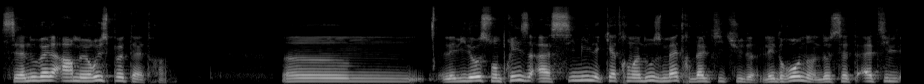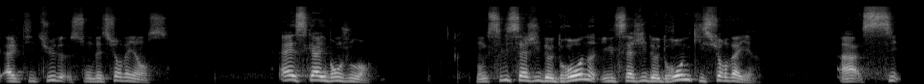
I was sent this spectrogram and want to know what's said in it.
C'est la nouvelle arme russe peut-être. Euh, les vidéos sont prises à 6092 mètres d'altitude. Les drones de cette altitude sont des surveillances. Hey Sky, bonjour. Donc s'il s'agit de drones, il s'agit de drones qui surveillent à 6,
